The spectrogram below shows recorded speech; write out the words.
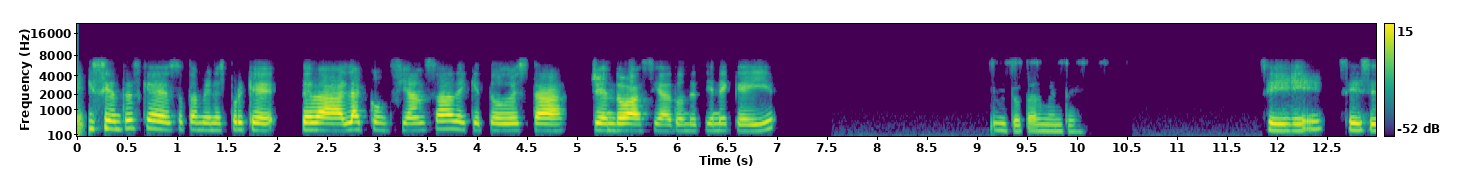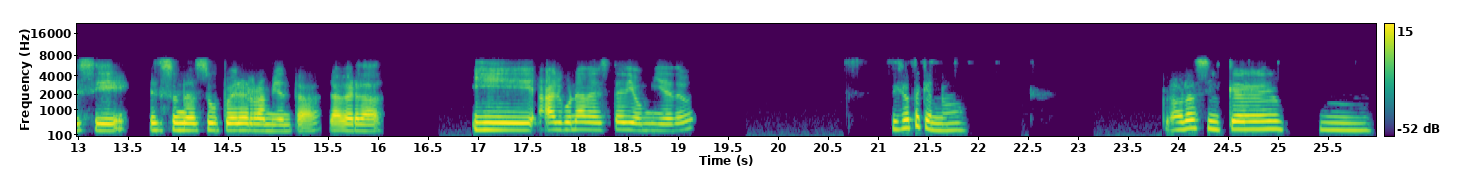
Y sientes que esto también es porque te da la confianza de que todo está yendo hacia donde tiene que ir. Sí, totalmente. Sí, sí, sí, sí. Es una súper herramienta, la verdad. ¿Y alguna vez te dio miedo? Fíjate que no. Ahora sí que, mm,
